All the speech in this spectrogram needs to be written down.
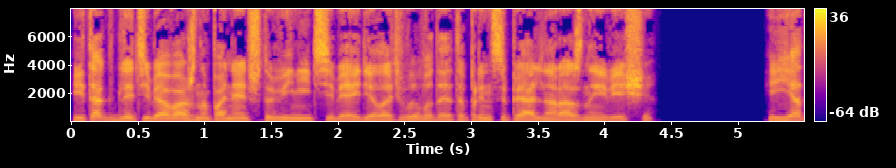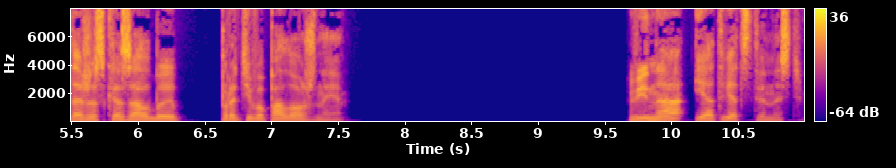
Итак, для тебя важно понять, что винить себя и делать выводы – это принципиально разные вещи, и я даже сказал бы противоположные. Вина и ответственность.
